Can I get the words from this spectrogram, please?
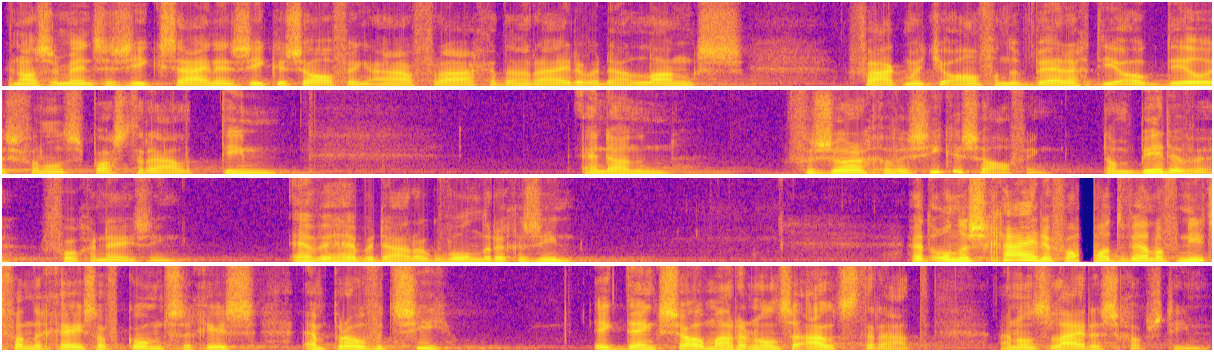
En als er mensen ziek zijn en ziekenzalving aanvragen, dan rijden we daar langs. Vaak met Johan van den Berg, die ook deel is van ons pastorale team. En dan verzorgen we ziekenzalving. Dan bidden we voor genezing. En we hebben daar ook wonderen gezien. Het onderscheiden van wat wel of niet van de geest afkomstig is en profetie. Ik denk zomaar aan onze oudstraat, aan ons leiderschapsteam.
